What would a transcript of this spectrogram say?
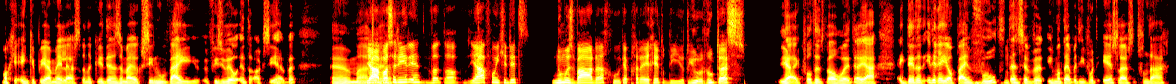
mag je één keer per jaar meeluisteren. En dan kun je Dennis en mij ook zien hoe wij visueel interactie hebben. Uh, maar, ja, was er hierin. Wat, uh, ja, vond je dit noemenswaardig? Hoe ik heb gereageerd op die routes? Ja, ik vond het wel. Nou ja, ik denk dat iedereen jouw pijn voelt. Tenzij we iemand hebben die voor het eerst luistert vandaag.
